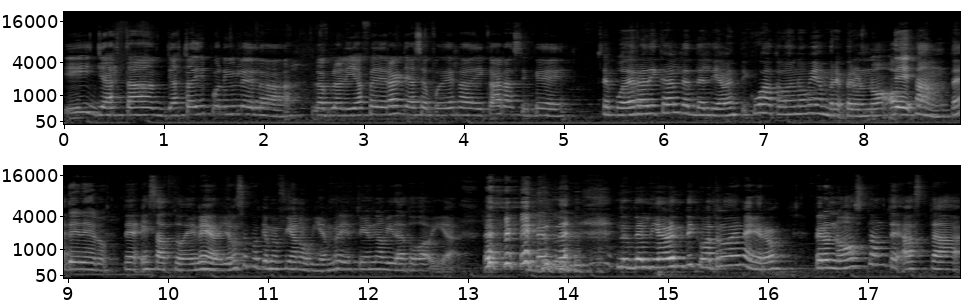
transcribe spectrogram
y ya está, ya está disponible la, la planilla federal, ya se puede erradicar, así que Se puede erradicar desde el día 24 de noviembre, pero no obstante. de enero. de- exacto, de enero. Yo no sé por qué me fui a noviembre, yo estoy en Navidad todavía. desde, desde el día 24 de enero, pero no obstante, hasta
